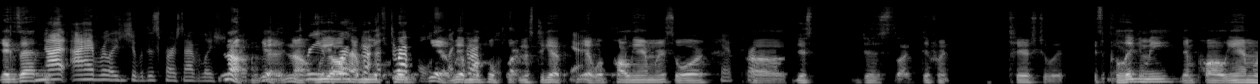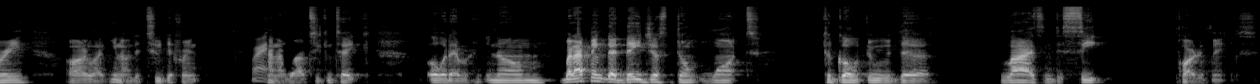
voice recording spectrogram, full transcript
Exactly. Not I have a relationship with this person. I have a relationship. no, yeah, no. three- we all have thru- multiple. yeah, like we have multiple partners together. Yeah. Yeah, we're polyamorous or Yeah, uh just just like different tiers to it. It's polygamy, then polyamory, or like you know the two different right. kind of routes you can take or whatever, you know. um, But I think that they just don't want to go through the lies and deceit part of things,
